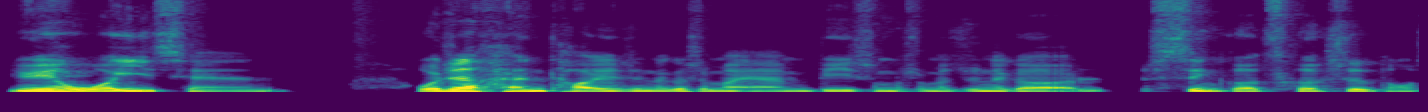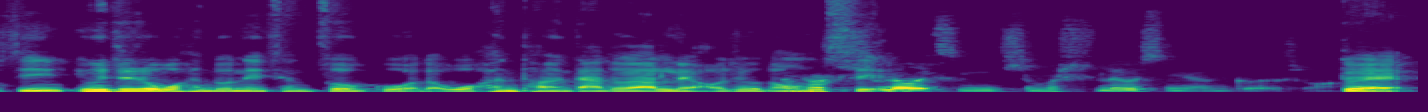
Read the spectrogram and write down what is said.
因为我以前我真的很讨厌就那个什么 MB 什么什么，就那个性格测试的东西，因因为这是我很多年前做过的，我很讨厌大家都要聊这个东西。十六型什么十六型人格是吧？对，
